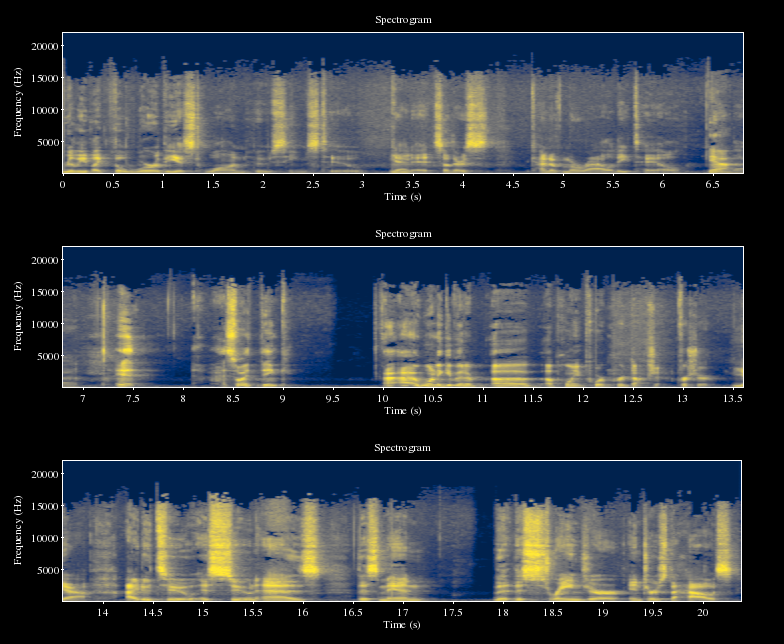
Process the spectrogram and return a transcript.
really like the worthiest one who seems to get it. So there's kind of morality tale. in Yeah. And so I think I, I want to give it a, a a point for production for sure. Yeah, I do too. As soon as this man, th- this stranger, enters the house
